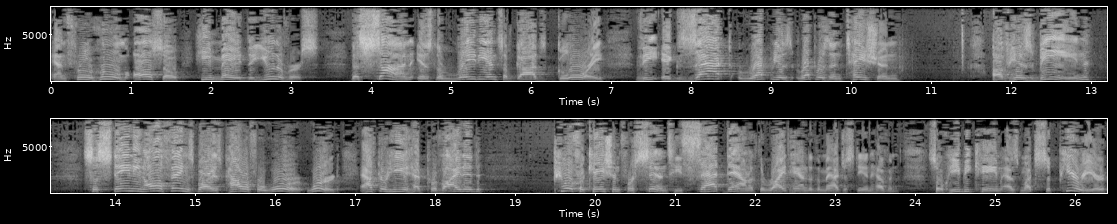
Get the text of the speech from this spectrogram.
and through whom also He made the universe. The Son is the radiance of God's glory the exact representation of his being, sustaining all things by his powerful word. After he had provided purification for sins, he sat down at the right hand of the majesty in heaven. So he became as much superior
